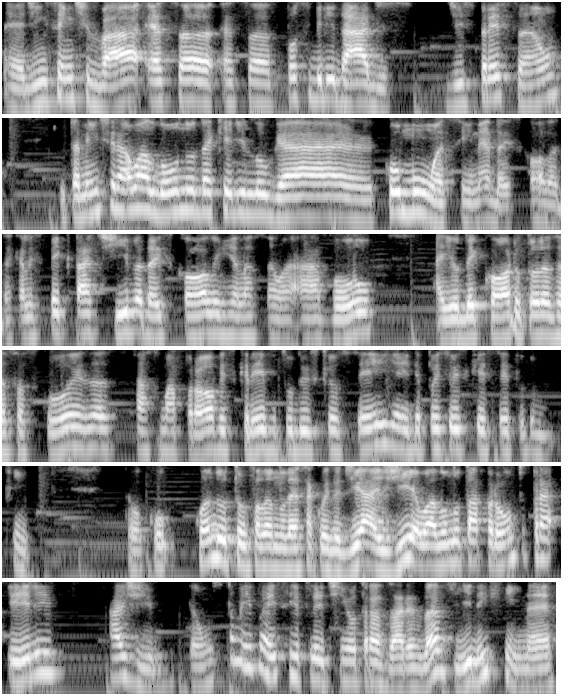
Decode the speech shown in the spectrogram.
é, de incentivar essa, essas possibilidades de expressão e também tirar o aluno daquele lugar comum, assim, né, da escola, daquela expectativa da escola em relação a, a vou, aí eu decoro todas essas coisas, faço uma prova, escrevo tudo isso que eu sei, e aí depois se eu esquecer tudo, enfim. Então, quando eu estou falando dessa coisa de agir, o aluno está pronto para ele agir. Então, isso também vai se refletir em outras áreas da vida, enfim, né?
